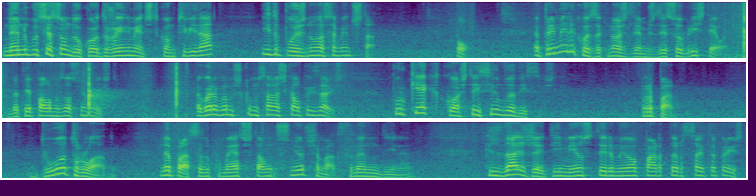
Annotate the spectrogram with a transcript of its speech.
na negociação do acordo de rendimentos de competitividade e depois no Orçamento do Estado. Bom, a primeira coisa que nós devemos dizer sobre isto é, olha, bater palmas ao Sr. Ministro. Agora vamos começar a escalpelizar isto. Porquê é que Costa e Silva disse isto? Repare, do outro lado, na Praça do Comércio está um senhor chamado Fernando Medina, que lhe dá jeito imenso ter a maior parte da receita para isto.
